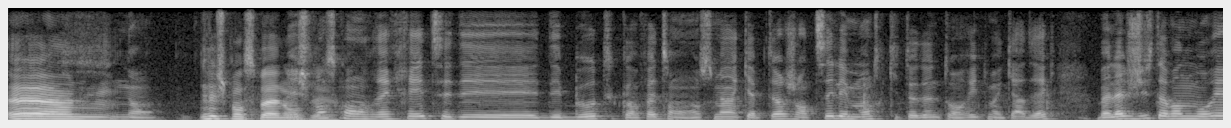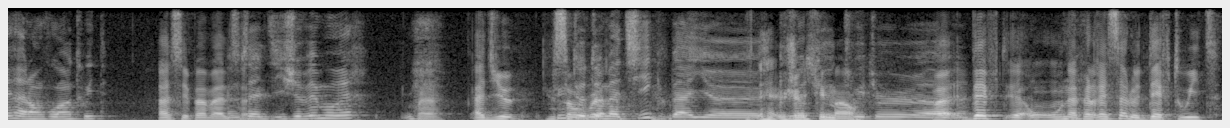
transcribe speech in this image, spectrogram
Euh, Non. Je pense pas, non. Mais je pense qu'on devrait créer des, des bots qu'en fait on, on se met un capteur, genre tu sais les montres qui te donnent ton rythme cardiaque. Bah là, juste avant de mourir, elle envoie un tweet. Ah, c'est pas mal Comme ça. ça, elle dit je vais mourir. Voilà. Adieu. Tweet automatique, bah euh, Je suis mort. Twitter, euh, Ouais, dev- on on appellerait ça le dev tweet.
